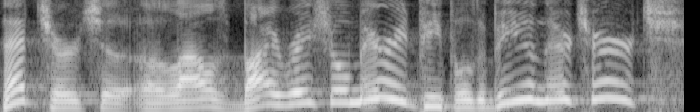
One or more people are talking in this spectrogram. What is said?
That church allows biracial married people to be in their church.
